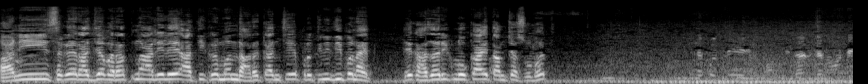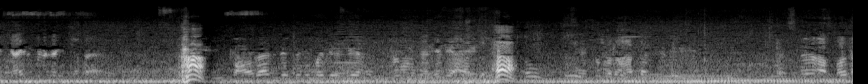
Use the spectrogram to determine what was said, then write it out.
आणि सगळे राज्यभरातनं आलेले अतिक्रमण धारकांचे प्रतिनिधी पण आहेत. एक हजारिक लोक आहेत आमच्यासोबत. हा. हा आपण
